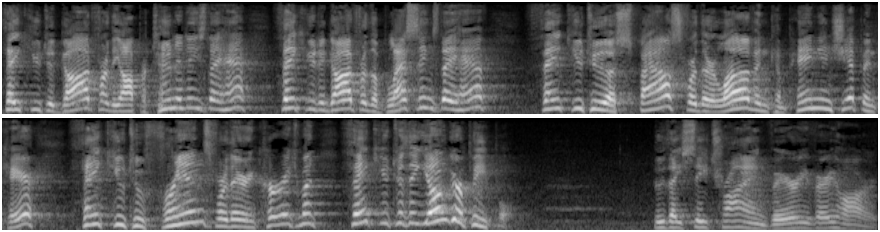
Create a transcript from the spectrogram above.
Thank you to God for the opportunities they have. Thank you to God for the blessings they have. Thank you to a spouse for their love and companionship and care. Thank you to friends for their encouragement. Thank you to the younger people who they see trying very, very hard.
